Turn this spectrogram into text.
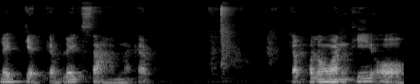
เลข 7 กับเลข 3 นะครับ กับพลรางวัลที่ออก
